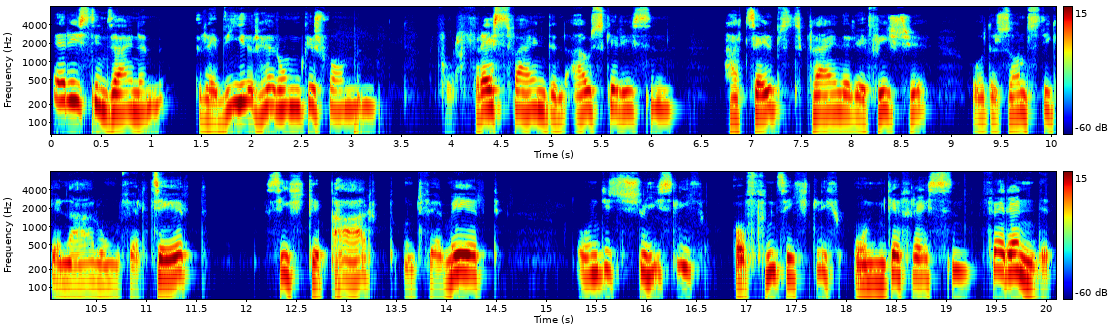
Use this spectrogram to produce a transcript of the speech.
Er ist in seinem Revier herumgeschwommen, vor Fressfeinden ausgerissen, hat selbst kleinere Fische oder sonstige Nahrung verzehrt, sich gepaart und vermehrt und ist schließlich offensichtlich ungefressen verendet,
